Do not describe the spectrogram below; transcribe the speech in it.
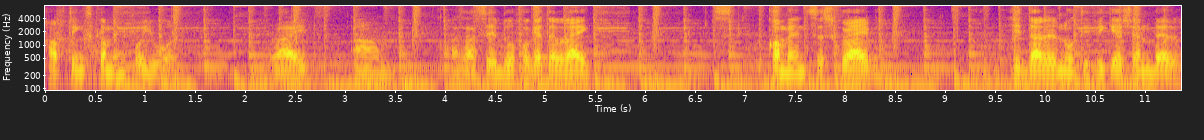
have things coming for you all right? Um, as I said don't forget to like comment subscribe hit that notification bell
